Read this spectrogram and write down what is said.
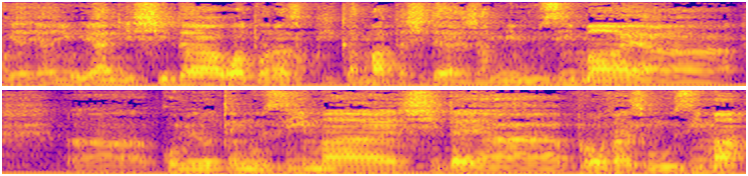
uh, yani, yani shida watu wanaweza kukikamata shida ya jamii mzima ya uh, community mzima shida ya province mzima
